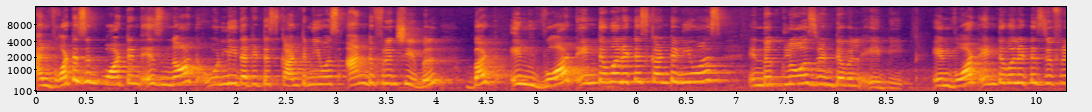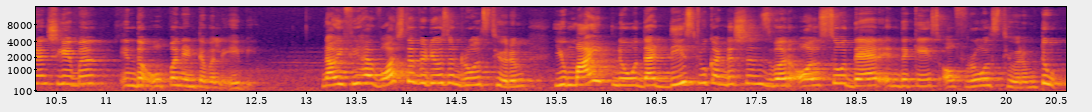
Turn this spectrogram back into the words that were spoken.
And what is important is not only that it is continuous and differentiable, but in what interval it is continuous? In the closed interval AB. In what interval it is differentiable? In the open interval AB. Now if you have watched the videos on Rolle's theorem, you might know that these two conditions were also there in the case of Rolle's theorem too.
